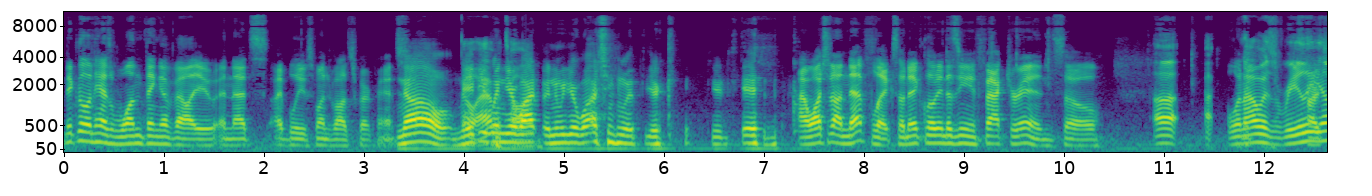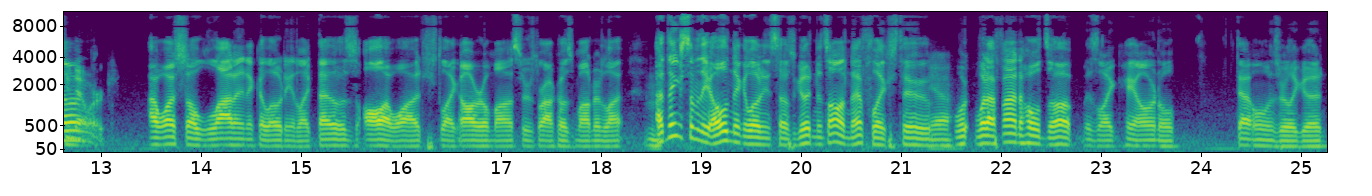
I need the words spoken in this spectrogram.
Nickelodeon has one thing of value, and that's I believe SpongeBob SquarePants. No, maybe when you're wa- Avatar. when you're watching with your your kid. I watch it on Netflix, so Nickelodeon doesn't even factor in. So uh, I- when I was really Cartoon young, Network. I watched a lot of Nickelodeon. Like that was all I watched. Like All Real Monsters, Rocko's Modern Life. Mm. I think some of the old Nickelodeon stuff's good, and it's all on Netflix too. Yeah. What, what I find holds up is like Hey Arnold. That one was really good.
